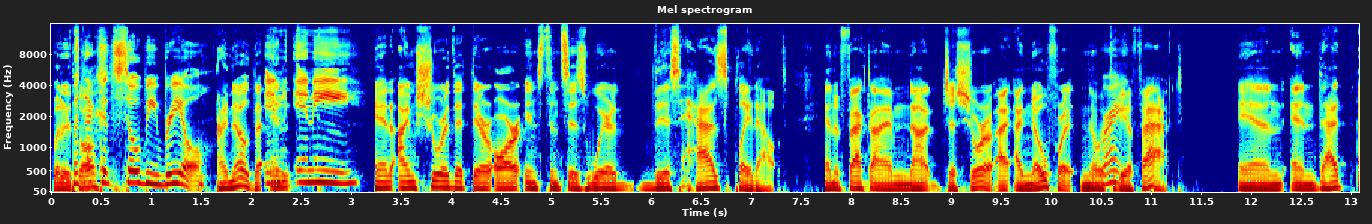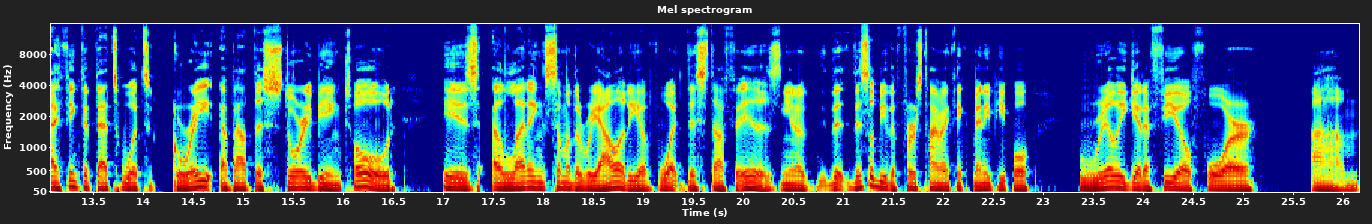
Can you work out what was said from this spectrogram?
but it's but that also. could so be real I know that, in and, any and I'm sure that there are instances where this has played out, and in fact, I am not just sure. I, I know for it know it to be a fact, and and that I think that that's what's great about this story being told is uh, letting some of the reality of what this stuff is. You know, th- this will be the first time I think many people really get a feel for um,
